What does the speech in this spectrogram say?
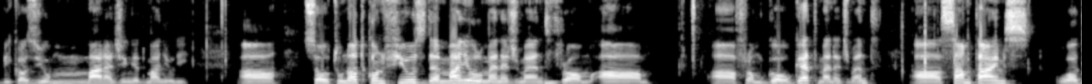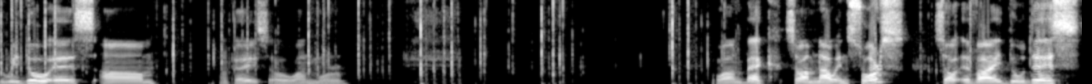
because you're managing it manually. Uh, so to not confuse the manual management from um, from Go get management, uh, sometimes what we do is um, okay. So one more, one back. So I'm now in source. So if I do this,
